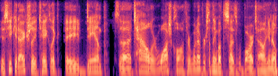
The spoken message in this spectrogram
is he could actually take like a damp uh, towel or washcloth or whatever, something about the size of a bar towel, you know,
